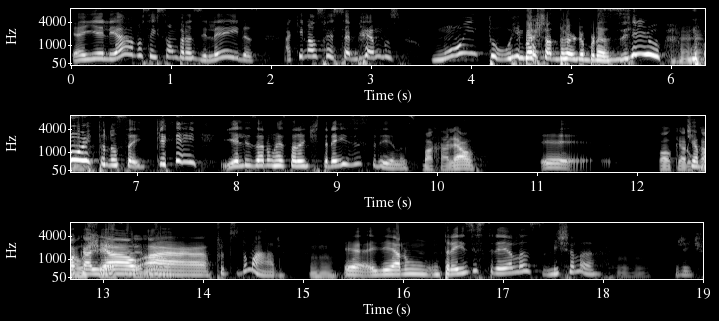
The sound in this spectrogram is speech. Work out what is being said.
E aí ele, ah, vocês são brasileiras? Aqui nós recebemos muito o embaixador do Brasil, muito não sei quem. E eles eram um restaurante três estrelas. Bacalhau? É, Qual que era tinha o bacalhau, dele a frutos do mar. Uhum. É, ele era um, um três estrelas Michelin. Uhum. A gente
